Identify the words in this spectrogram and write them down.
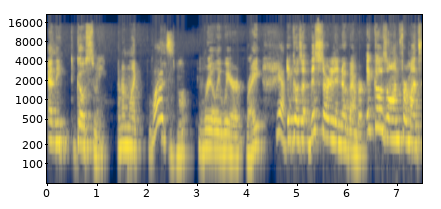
And he ghosts me. And I'm like, What? really weird, right? Yeah. It goes. This started in November. It goes on for months.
